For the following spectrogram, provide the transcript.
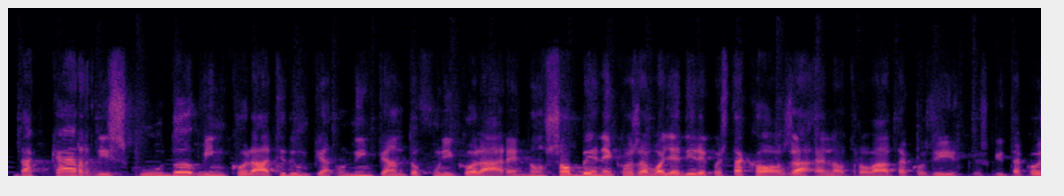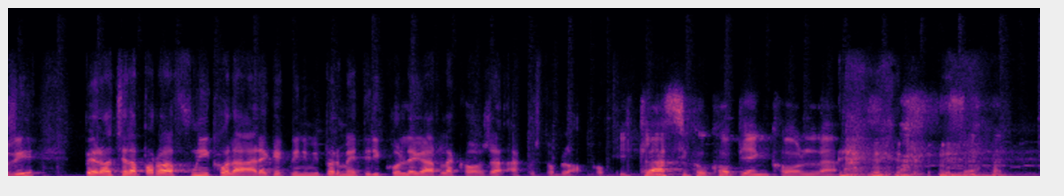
da carri scudo vincolati ad un, pia- un, impianto funicolare. Non so bene cosa voglia dire questa cosa, eh, l'ho trovata così, scritta così, però c'è la parola funicolare che quindi mi permette di collegare la cosa a questo blocco. Il classico copia e incolla.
